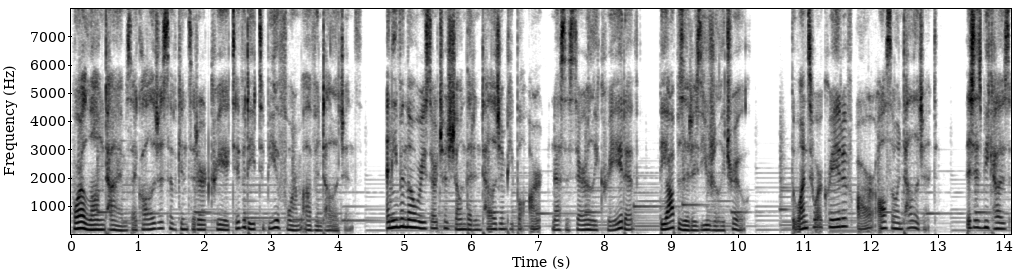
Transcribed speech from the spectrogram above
For a long time, psychologists have considered creativity to be a form of intelligence. And even though research has shown that intelligent people aren't necessarily creative, the opposite is usually true. The ones who are creative are also intelligent. This is because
